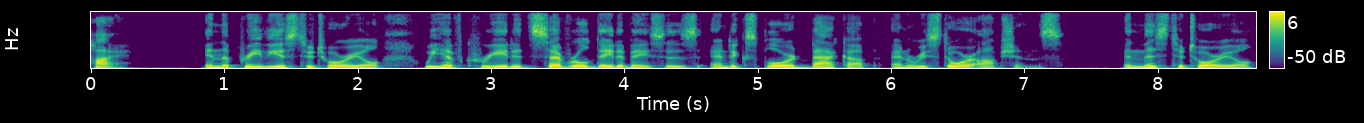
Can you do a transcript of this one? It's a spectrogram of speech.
Hi. In the previous tutorial, we have created several databases and explored backup and restore options. In this tutorial,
